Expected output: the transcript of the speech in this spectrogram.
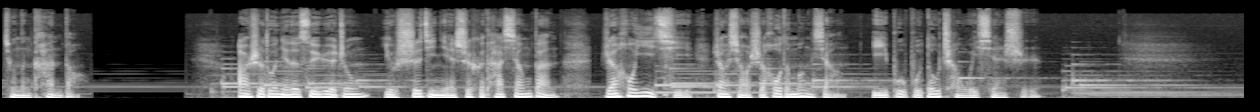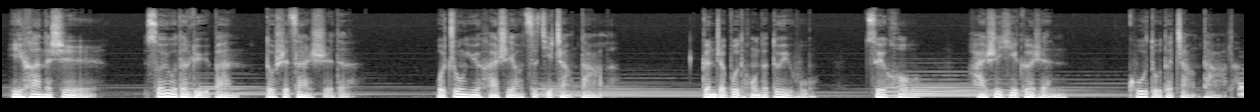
就能看到。二十多年的岁月中，有十几年是和他相伴，然后一起让小时候的梦想一步步都成为现实。遗憾的是，所有的旅伴都是暂时的。我终于还是要自己长大了，跟着不同的队伍，最后还是一个人孤独的长大了。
